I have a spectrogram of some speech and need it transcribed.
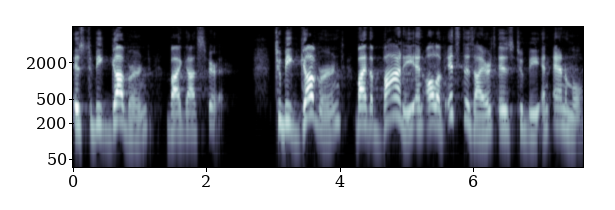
is to be governed by God's Spirit. To be governed by the body and all of its desires is to be an animal.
